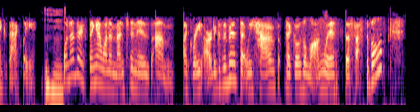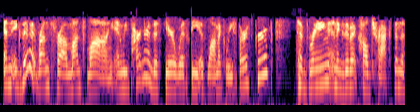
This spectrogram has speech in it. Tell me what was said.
Exactly. Mm-hmm. One other thing I want to mention is um, a great art exhibit that we have that goes along with the festival. And the exhibit runs for a month long, and we partnered this year with the Islamic Resource Group to bring an exhibit called Tracks in the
